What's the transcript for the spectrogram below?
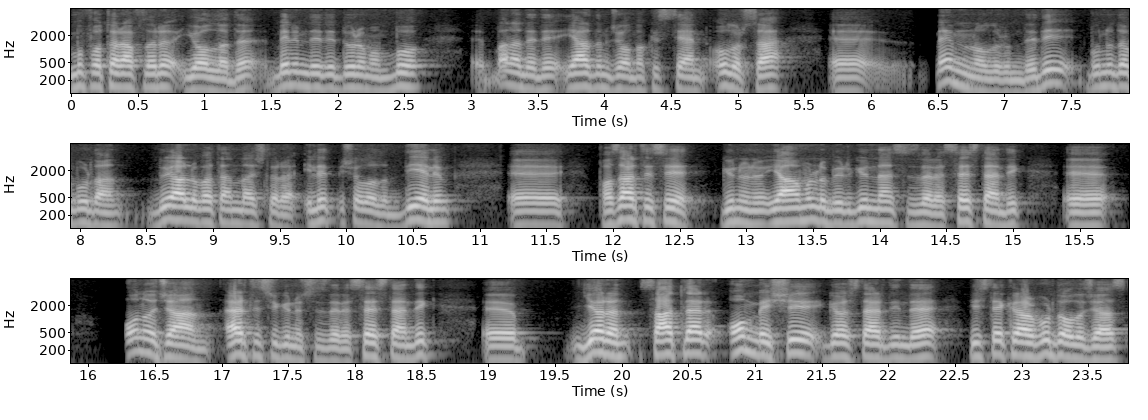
bu fotoğrafları yolladı. Benim dedi durumum bu. E, Bana dedi yardımcı olmak isteyen olursa e, memnun olurum dedi. Bunu da buradan duyarlı vatandaşlara iletmiş olalım diyelim. E, pazartesi gününü yağmurlu bir günden sizlere seslendik. E, 10 Ocağın ertesi günü sizlere seslendik. E, yarın saatler 15'i gösterdiğinde biz tekrar burada olacağız.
